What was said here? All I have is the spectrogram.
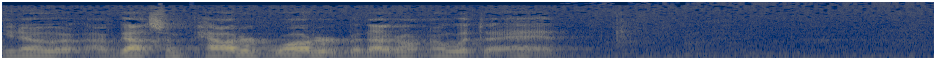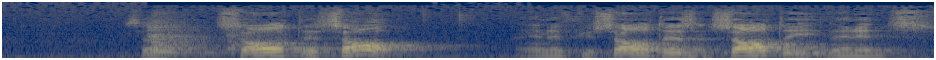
you know, I've got some powdered water, but I don't know what to add. So salt is salt. And if your salt isn't salty, then it's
